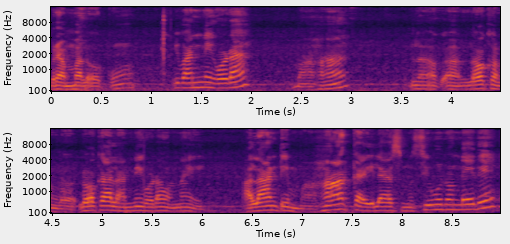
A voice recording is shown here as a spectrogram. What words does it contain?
బ్రహ్మలోకం ఇవన్నీ కూడా మహా లోకంలో లోకాలన్నీ కూడా ఉన్నాయి. అలాంటి మహా కైలాసము శివుడు ఉండేదే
